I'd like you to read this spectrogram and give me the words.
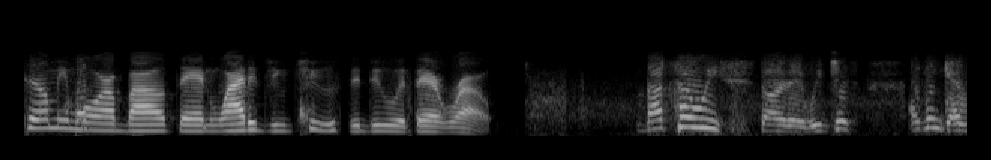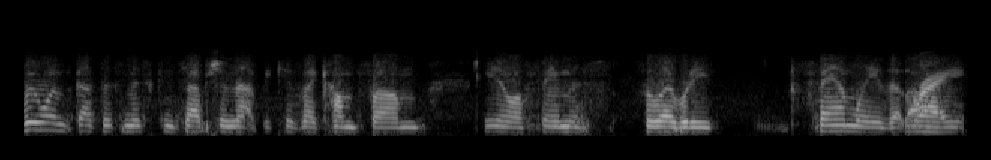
tell me more about that and why did you choose to do it that route? That's how we started. We just, I think everyone's got this misconception that because I come from, you know, a famous celebrity family that I. Right.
